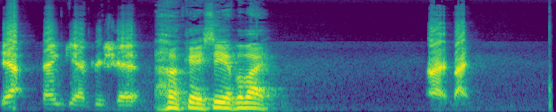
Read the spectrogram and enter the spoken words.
Yeah, thank you. I appreciate it. Okay, see you. Bye bye. All right, bye.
